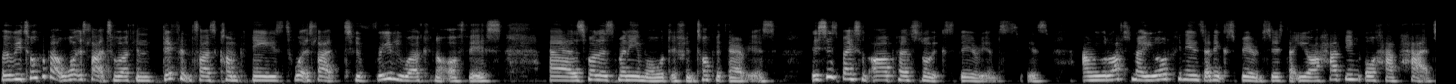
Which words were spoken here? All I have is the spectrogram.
where we talk about what it's like to work in different size companies, what it's like to really work in an office, as well as many more different topic areas. This is based on our personal experiences, and we would love to know your opinions and experiences that you are having or have had.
